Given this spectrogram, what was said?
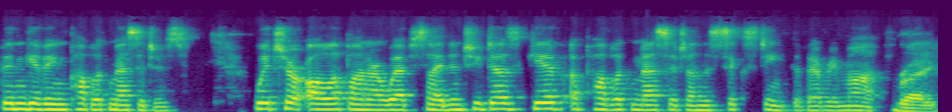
been giving public messages, which are all up on our website. And she does give a public message on the 16th of every month. right.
